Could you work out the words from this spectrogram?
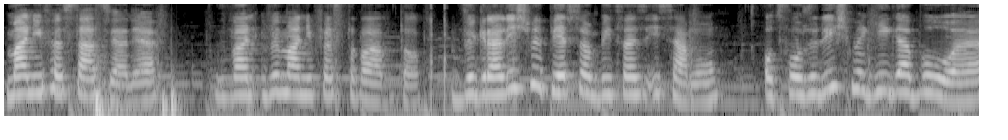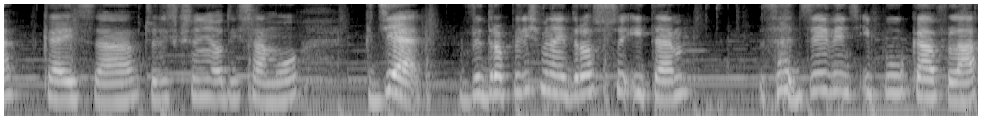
Manifestacja, nie? Wymanifestowałam to. Wygraliśmy pierwszą bitwę z Isamu. Otworzyliśmy gigabułę case'a, czyli skrzynię od Isamu, gdzie wydropiliśmy najdroższy item za 9,5 kafla.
